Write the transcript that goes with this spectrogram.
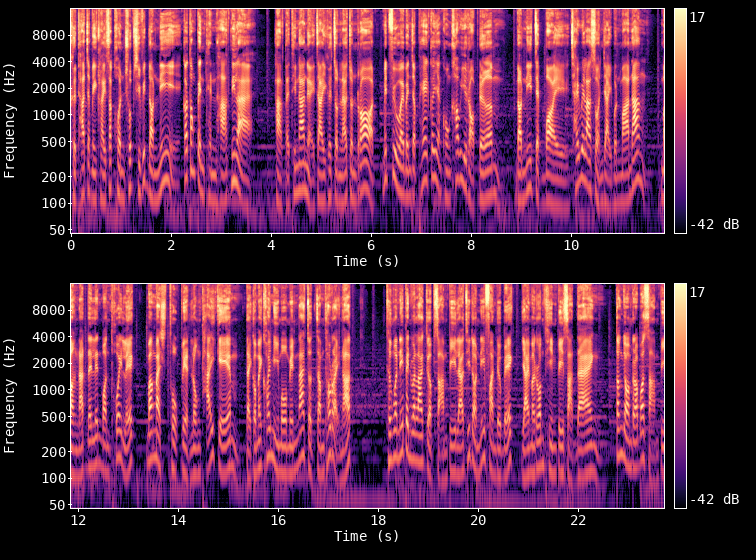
คือถ้าจะมีใครสักคนชุบชีวิตดอนนี่ก็ต้องเป็นเทนฮากนี่แหละ หากแต่ที่น่าเหนื่อยใจคือจนแล้วจนรอด มิดฟิลด์วัยเบญจเพศก็ยังคงเข้าอีรอบเดิม ดอนนี่เจ็บบ่อย ใช้เวลาส่วนใหญ่บนม้านั่ง บางนัดได้เล่นบอลถ้วยเล็ก บางแมตช์ถูกเปลี่ยนลงท้ายเกม แต่ก็ไม่ค่อยมีโมเมนต์น่าจดจำเท่าไหร่นักถึงวันนี้เป็นเวลาเกือบ 3 ปีแล้วที่ดอนนี่ฟันเดอร์เบกย้ายมาร่วมทีมปีศาจแดง ต้องยอมรับว่า 3 ปี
